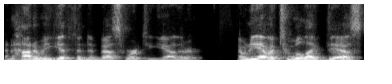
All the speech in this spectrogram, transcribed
And how do we get them to best work together? And when you have a tool like DISC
